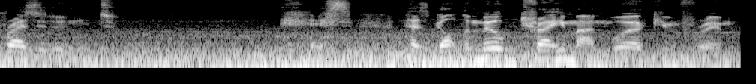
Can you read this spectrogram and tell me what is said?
president is, has got the milk tray man working for him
